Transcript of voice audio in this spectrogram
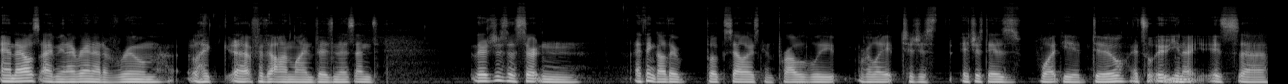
And I also, I mean, I ran out of room like uh, for the online business, and there's just a certain I think other booksellers can probably relate to just it just is what you do. It's you know Mm-hmm. it's uh,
